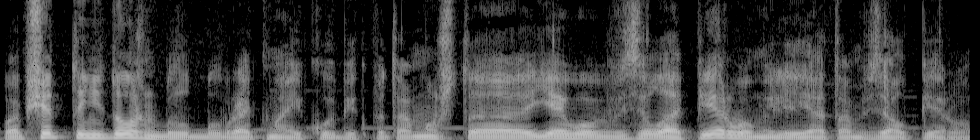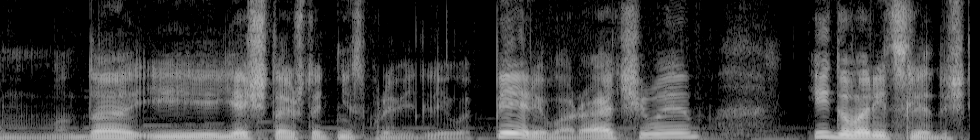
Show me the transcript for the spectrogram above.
Вообще-то ты не должен был бы брать мой кубик, потому что я его взяла первым, или я там взял первым, да, и я считаю, что это несправедливо. Переворачиваем и говорит следующее.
